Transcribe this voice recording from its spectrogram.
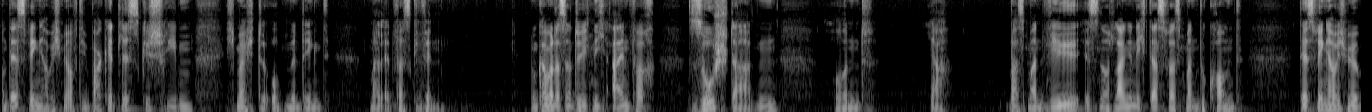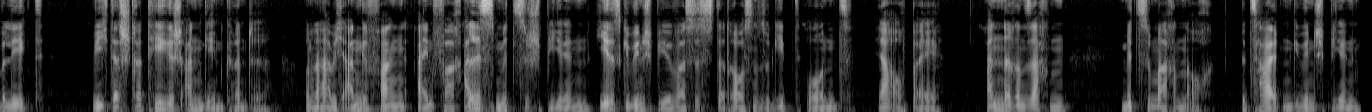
Und deswegen habe ich mir auf die Bucketlist geschrieben, ich möchte unbedingt mal etwas gewinnen. Nun kann man das natürlich nicht einfach so starten und ja, was man will, ist noch lange nicht das, was man bekommt. Deswegen habe ich mir überlegt, wie ich das strategisch angehen könnte. Und dann habe ich angefangen, einfach alles mitzuspielen, jedes Gewinnspiel, was es da draußen so gibt und ja, auch bei anderen Sachen mitzumachen, auch bezahlten Gewinnspielen,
